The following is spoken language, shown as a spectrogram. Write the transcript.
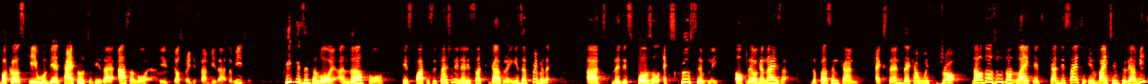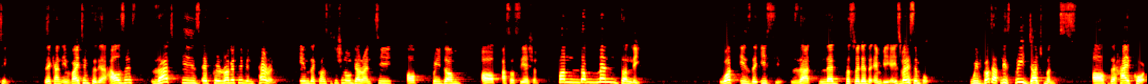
because he would be entitled to be there as a lawyer. He just register and be there at the meeting. He isn't a lawyer, and therefore, his participation in any such gathering is a privilege at the disposal exclusively of the organizer. The person can extend, they can withdraw. Now, those who don't like it can decide to invite him to their meeting. They can invite him to their houses. That is a prerogative inherent in the constitutional guarantee of freedom of association. Fundamentally, what is the issue that led, persuaded the NBA? It's very simple. We've got at least three judgments of the High Court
